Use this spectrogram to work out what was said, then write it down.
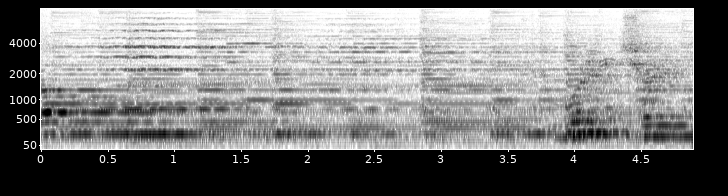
shore. Wouldn't trade.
